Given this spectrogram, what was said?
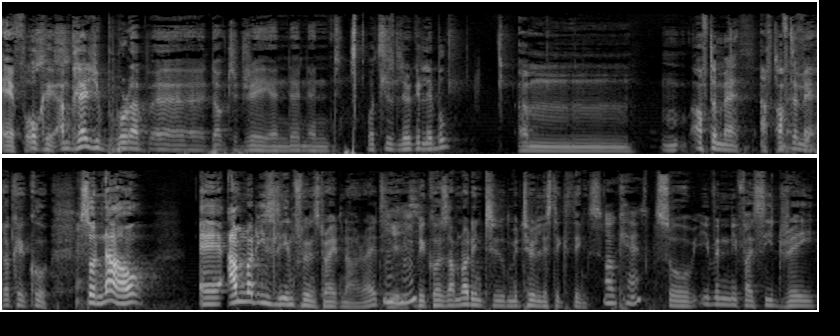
Air Force. Okay, I'm glad you brought up uh, Dr. Dre and, and and what's his lyric label? um Aftermath. Aftermath, yeah. Okay, cool. So now, uh, I'm not easily influenced right now, right? Mm-hmm. Because I'm not into materialistic things. Okay. So even if I see Dre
